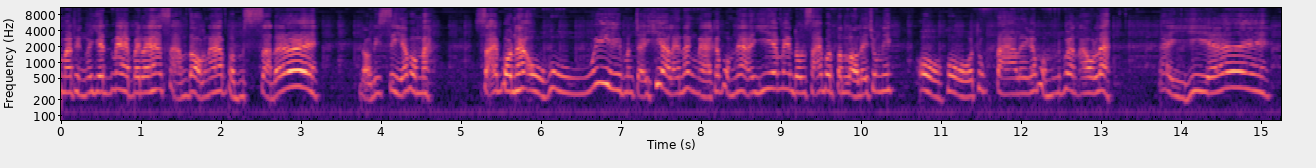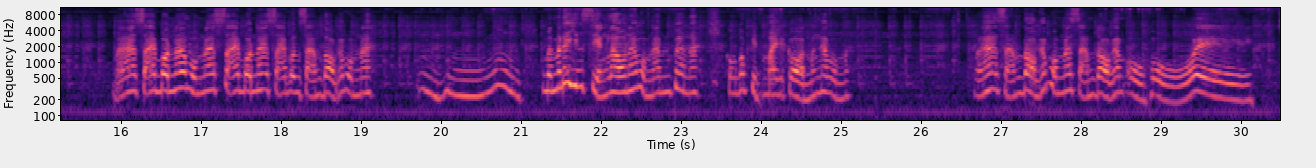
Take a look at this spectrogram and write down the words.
มาถึงก็เย็ดแม่ไปเลยฮะสามดอกนะผมสัตว์เอ้ยดอกที่สี่ครับผมมาสายบนฮะโอ้โหมันใจเฮี้ยอะไรนักหนาครับผมเนี่ยเฮี้ยแม่โดนสายบนตลอดเลยช่วงนี้ โอ้โห ทุกตาเลยครับผมเพื่อนเอาแหละไอ้เฮี้ยมาสายบนนะผมนะ สายบนนะสายบนสามดอกครับผมนะอือหือนไม่ได้ยินเสียงเรานะผมนะเพื่อนๆนะคงต้องปิดไมค์ก่อนมั้งครับผมนะ มาฮะสามดอกครับผมนะสามดอกครับ โอ้โห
